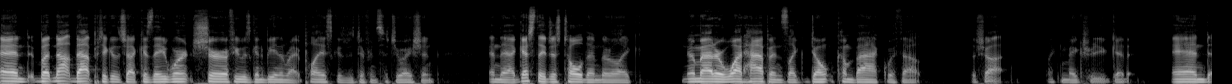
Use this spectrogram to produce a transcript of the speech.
and but not that particular shot because they weren't sure if he was going to be in the right place because it was a different situation. And they, I guess they just told them they're like, no matter what happens, like don't come back without the shot. Like make sure you get it. And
